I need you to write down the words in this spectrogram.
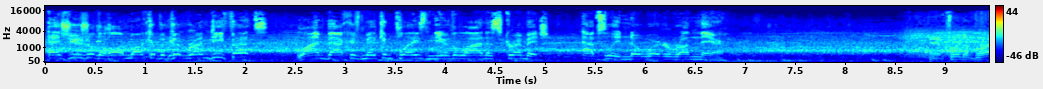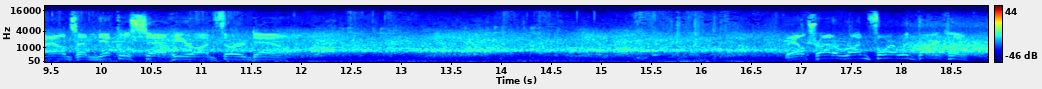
As usual, the hallmark of a good run defense, linebackers making plays near the line of scrimmage. Absolutely nowhere to run there. And for the Browns, a nickel set here on third down. They'll try to run for it with Barkley.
